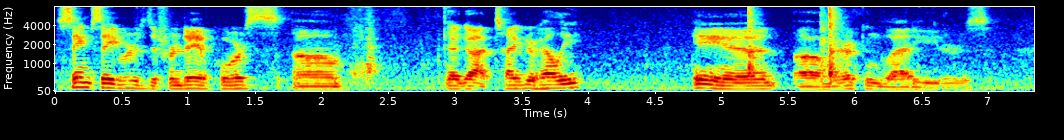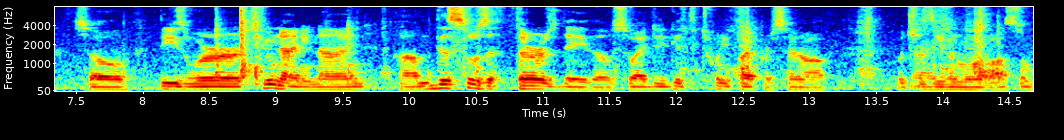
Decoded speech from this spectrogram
same Savers, different day of course. Um, I got Tiger Heli and uh, American Gladiators. So these were two ninety nine. Um, this was a Thursday though, so I did get the twenty five percent off, which is even more awesome.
